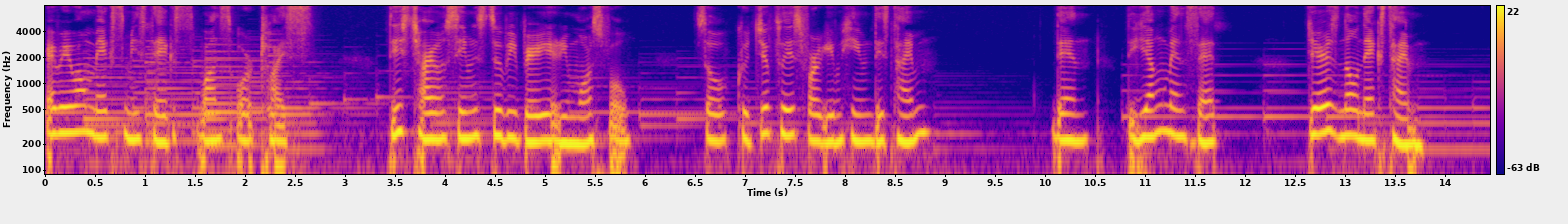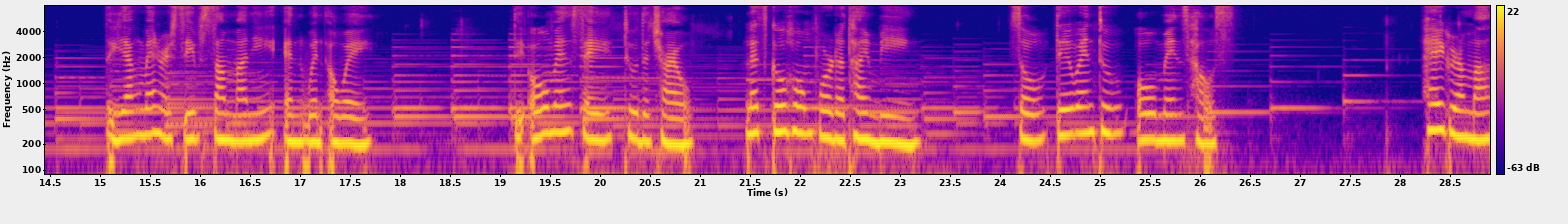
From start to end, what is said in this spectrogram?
Everyone makes mistakes once or twice. This child seems to be very remorseful. So could you please forgive him this time? Then the young man said, There is no next time. The young man received some money and went away. The old man said to the child, Let's go home for the time being. So they went to old man's house. Hey grandma,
